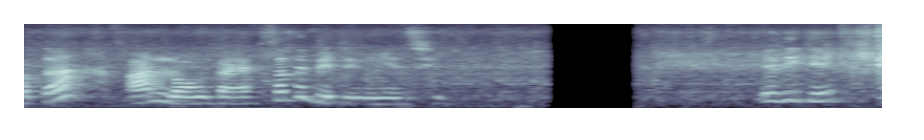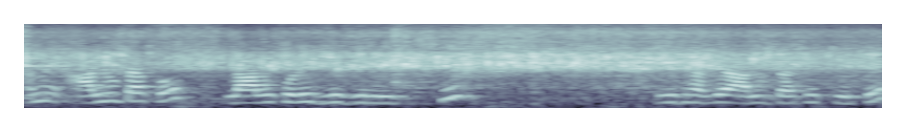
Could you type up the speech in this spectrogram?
আদা আর লঙ্কা একসাথে বেটে নিয়েছি। এদিকে আমি আলুটাকেও লাল করে ভেজে নিচ্ছি। এইভাবে আলুটাকে কেটে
